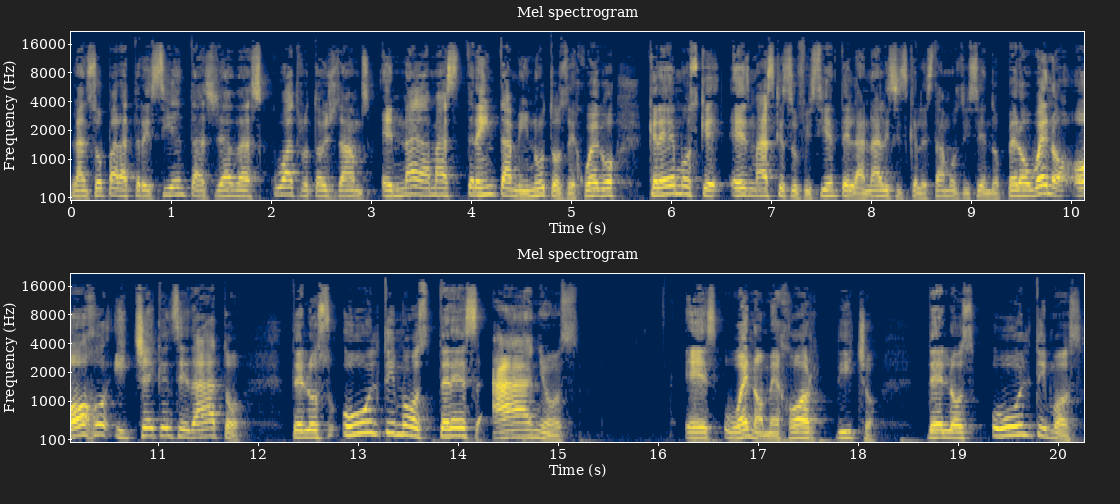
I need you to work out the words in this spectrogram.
lanzó para 300 yardas, 4 touchdowns en nada más 30 minutos de juego. Creemos que es más que suficiente el análisis que le estamos diciendo. Pero bueno, ojo y chequense dato. De los últimos tres años, es bueno, mejor dicho, de los últimos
